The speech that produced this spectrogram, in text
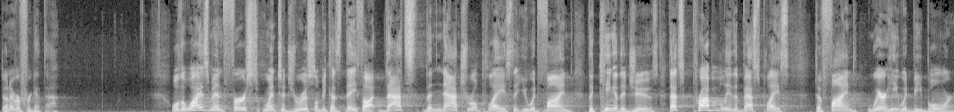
Don't ever forget that. Well, the wise men first went to Jerusalem because they thought that's the natural place that you would find the king of the Jews. That's probably the best place to find where he would be born.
